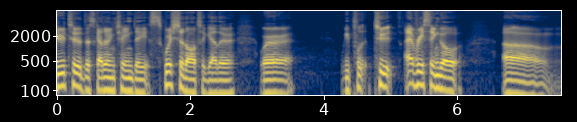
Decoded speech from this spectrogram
due to the scheduling change, they squished it all together where we put to every single um,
